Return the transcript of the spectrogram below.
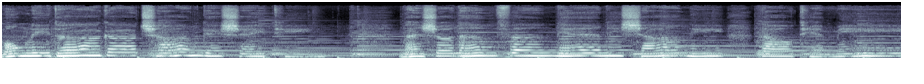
梦里的歌唱给谁听？难舍难分，念你想你到天明。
